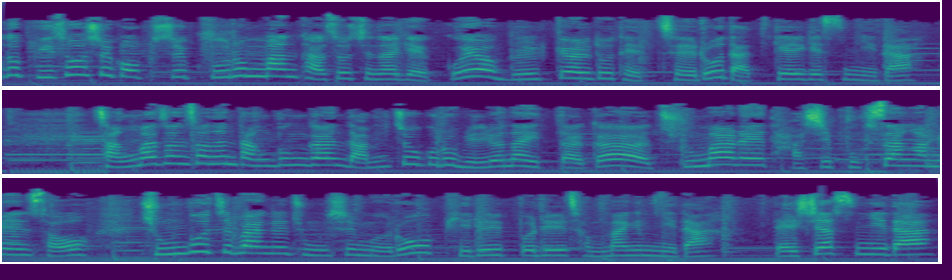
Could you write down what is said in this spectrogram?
해상으로도 비 소식 없이 구름만 다소 지나겠고요. 물결도 대체로 낮게 일겠습니다. 장마전선은 당분간 남쪽으로 밀려나 있다가 주말에 다시 북상하면서 중부지방을 중심으로 비를 뿌릴 전망입니다. 날씨였습니다.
